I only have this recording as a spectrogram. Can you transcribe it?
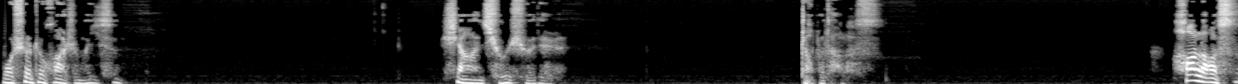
我说这话什么意思？想求学的人找不到老师，好老师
